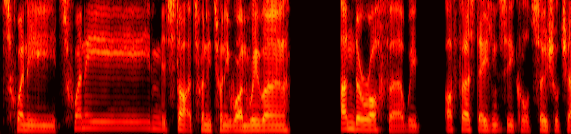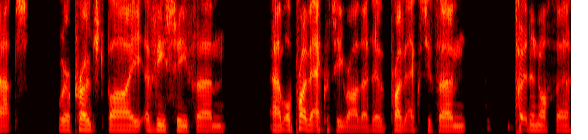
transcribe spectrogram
2020, start of 2021, we were under offer. We our first agency called Social Chaps. We were approached by a VC firm, um, or private equity rather. They were a private equity firm, put in an offer.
